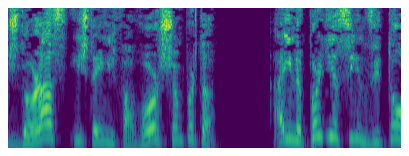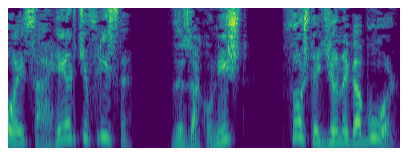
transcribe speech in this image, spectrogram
Çdo rast ishte i favorshëm për të. Ai në përgjithësi nxitohej sa herë që fliste dhe zakonisht thoshte gjënë e gabuar.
